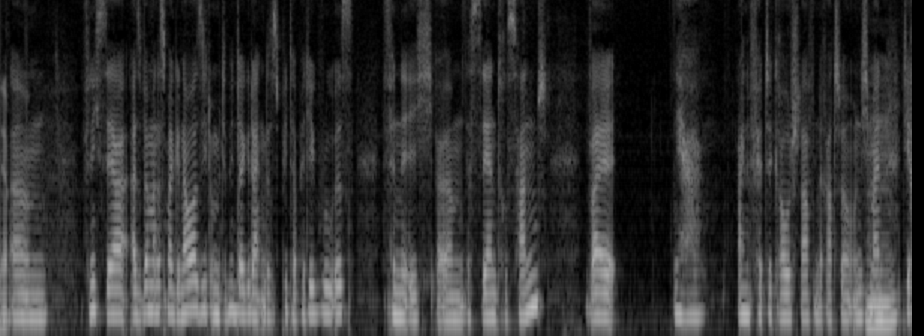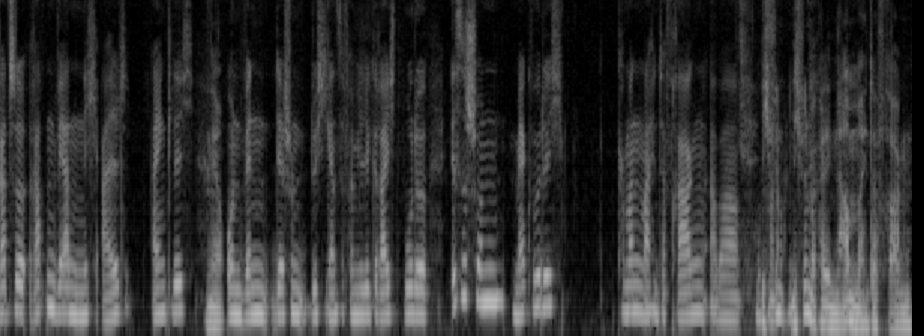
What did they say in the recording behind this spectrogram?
Ja. Ähm, finde ich sehr, also wenn man das mal genauer sieht und mit dem Hintergedanken, dass es Peter Pettigrew ist, finde ich ähm, das sehr interessant, weil ja, eine fette graue schlafende Ratte. Und ich meine, Mhm. die Ratte, Ratten werden nicht alt eigentlich. Ja. Und wenn der schon durch die ganze Familie gereicht wurde, ist es schon merkwürdig. Kann man mal hinterfragen, aber Ich finde, ich find, man kann den Namen mal hinterfragen.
